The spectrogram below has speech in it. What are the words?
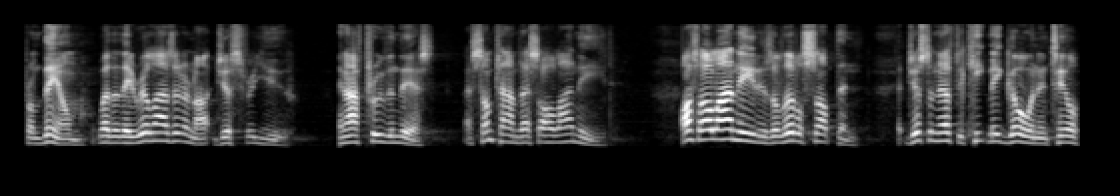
from them, whether they realize it or not, just for you. And I've proven this. Sometimes that's all I need. That's all I need is a little something, just enough to keep me going until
